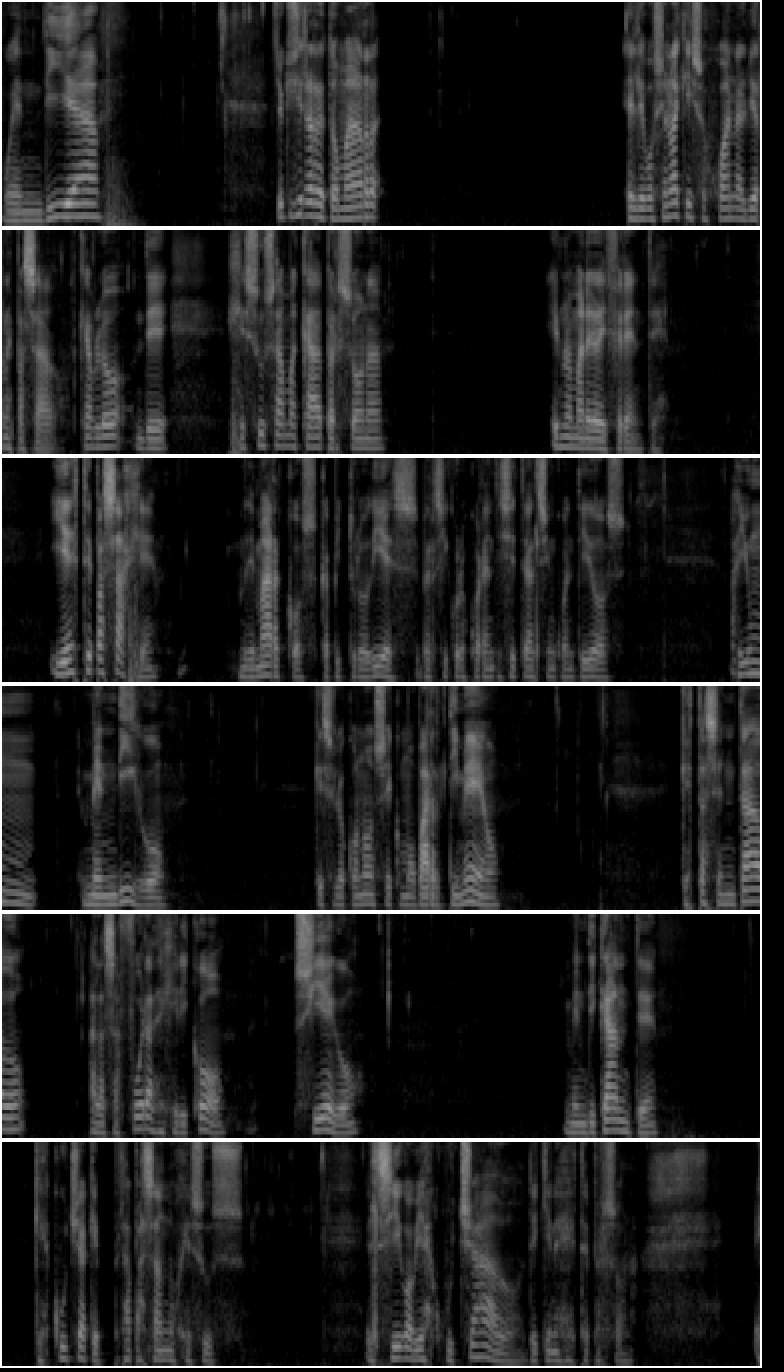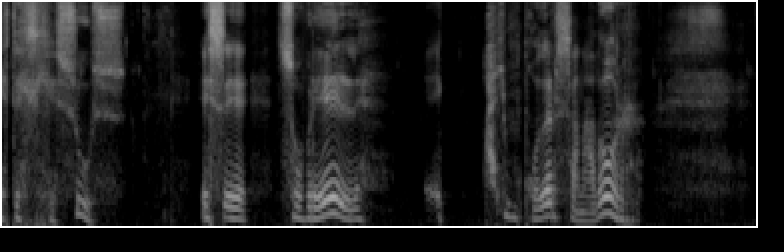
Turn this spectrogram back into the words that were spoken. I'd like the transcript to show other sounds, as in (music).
Buen día. Yo quisiera retomar el devocional que hizo Juan el viernes pasado, que habló de Jesús ama a cada persona en una manera diferente. Y en este pasaje de Marcos capítulo 10, versículos 47 al 52, hay un mendigo que se lo conoce como Bartimeo, está sentado a las afueras de Jericó, ciego, mendicante, que escucha que está pasando Jesús. El ciego había escuchado de quién es esta persona. Este es Jesús. Ese, sobre él eh, hay un poder sanador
